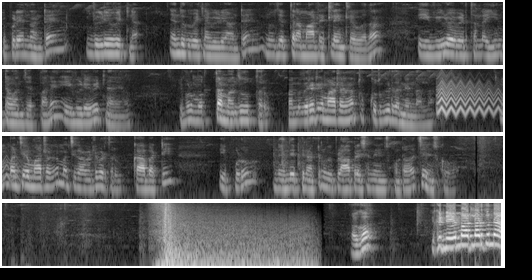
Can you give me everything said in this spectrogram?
ఇప్పుడు ఏంటంటే వీడియో పెట్టిన. ఎందుకు పెట్టిన వీడియో అంటే నువ్వు చెప్తే నా మాట ఎట్లా ఇంట్లేవు కదా. ఈ వీడియో పెడుతున్నా ఇంటావని చెప్పని ఈ వీడియో పెట్టిన నేను. ఇప్పుడు మొత్తం మంది చూస్తారు. నన్ను వెరైటీగా మాట్లాడినా తుక్కు తుక్కిడతాను నేను అలా. మంచిగా మాట్లాడినా మంచి కామెంట్లు పెడతారు. కాబట్టి ఇప్పుడు నేను చెప్పినట్టు నువ్వు ఇప్పుడు ఆపరేషన్ చేయించుకుంటావా చేయించుకోవా? అగో ఇక్కడ నేను మాట్లాడుతున్నా?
